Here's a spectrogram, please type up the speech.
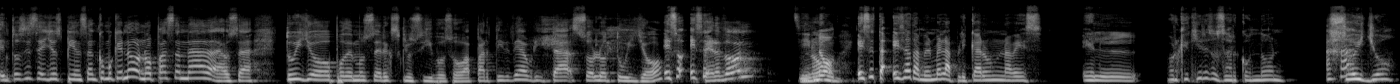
entonces ellos piensan como que no, no pasa nada. O sea, tú y yo podemos ser exclusivos o a partir de ahorita solo tú y yo. Eso, ese, Perdón. Sí, no, esa también me la aplicaron una vez. El, ¿por qué quieres usar condón? Soy yo.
